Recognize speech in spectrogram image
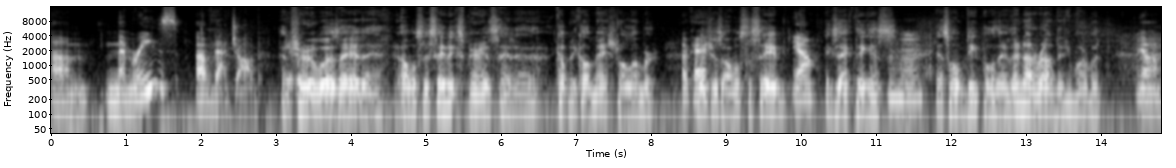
um, memories of that job. I'm It sure it was. I had a, almost the same experience at a company called National Lumber, Okay. which is almost the same yeah. exact thing as Mm-hmm. as Home Depot. There, they're not around anymore, but Yeah.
